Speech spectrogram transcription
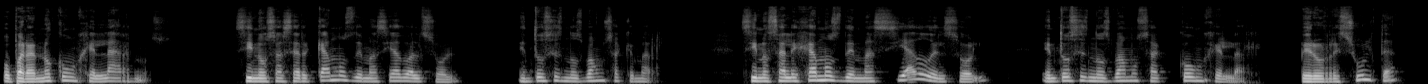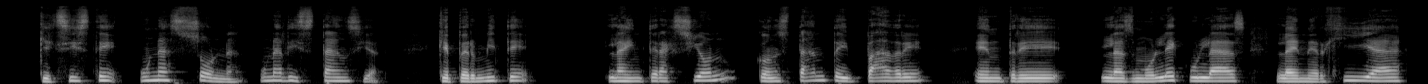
o para no congelarnos. Si nos acercamos demasiado al sol, entonces nos vamos a quemar. Si nos alejamos demasiado del sol, entonces nos vamos a congelar. Pero resulta que existe una zona, una distancia que permite la interacción constante y padre entre las moléculas, la energía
